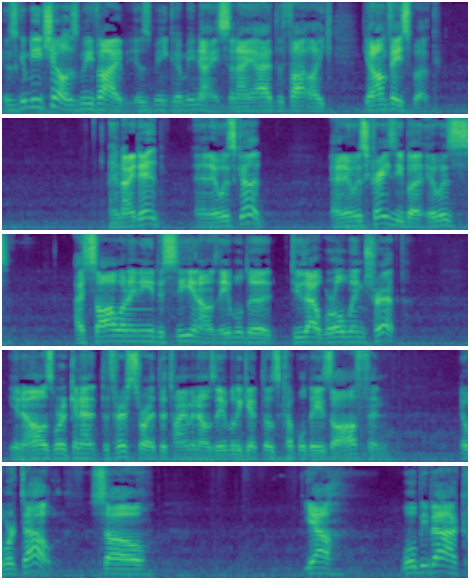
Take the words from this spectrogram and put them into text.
It was gonna be chill. It was gonna be vibe. It was gonna be nice. And I had the thought like, get on Facebook, and I did, and it was good, and it was crazy, but it was. I saw what I needed to see, and I was able to do that whirlwind trip. You know, I was working at the thrift store at the time, and I was able to get those couple days off, and it worked out. So, yeah, we'll be back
